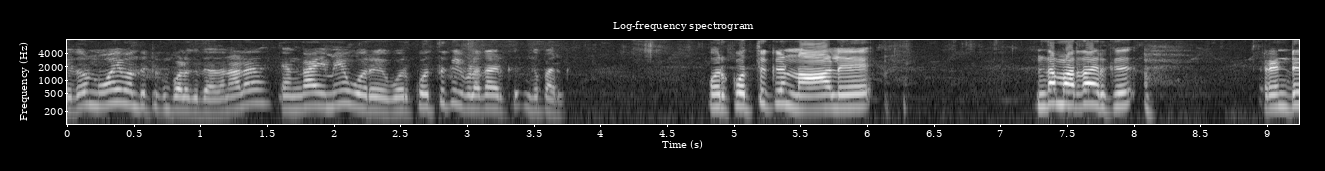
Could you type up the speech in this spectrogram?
ஏதோ நோய் வந்துட்டு இருக்கும் போலக்குது. அதனால் வெங்காயமே ஒரு ஒரு கொத்துக்கு இவ்வளோ தான் இருக்குது இங்கே பாருங்க. ஒரு கொத்துக்கு நாலு. இந்த மாதிரி தான் இருக்குது ரெண்டு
